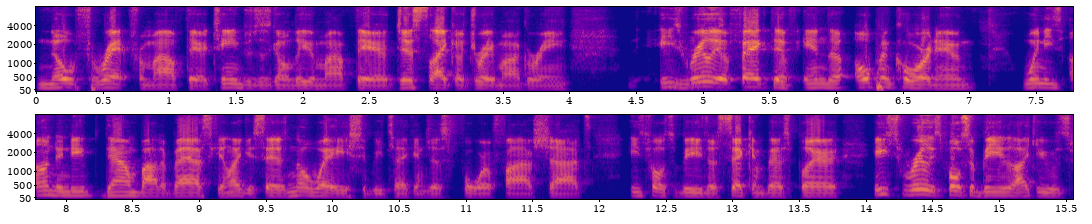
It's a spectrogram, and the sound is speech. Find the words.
no threat from out there. Teams are just going to leave him out there, just like a Draymond Green. He's mm-hmm. really effective in the open court and when he's underneath down by the basket. And like you said, there's no way he should be taking just four or five shots. He's supposed to be the second best player. He's really supposed to be like he was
